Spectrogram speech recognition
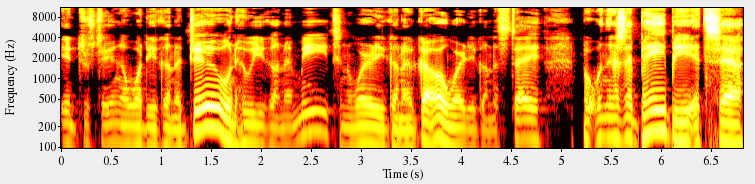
interesting. And what are you going to do? And who are you going to meet? And where are you going to go? Where are you going to stay? But when there's a baby, it's, uh,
